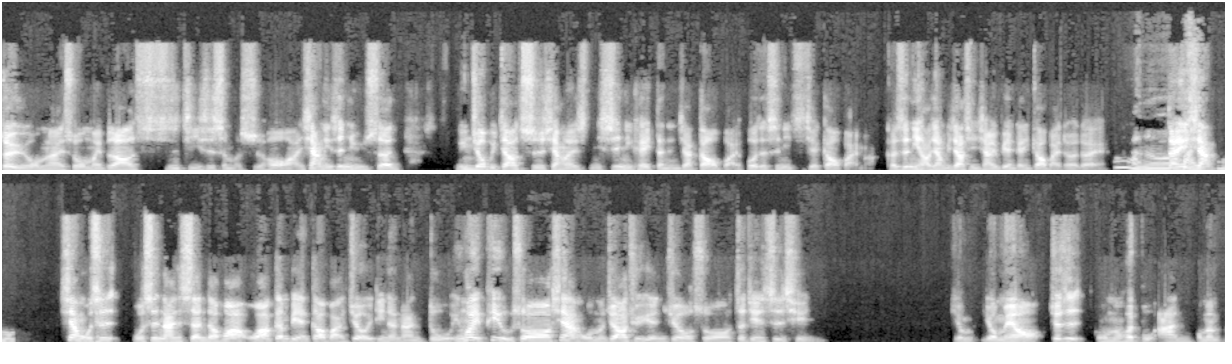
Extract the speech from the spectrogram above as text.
对于我们来说，我们也不知道时机是什么时候啊。像你是女生。你就比较吃香了，你是你可以等人家告白，或者是你直接告白嘛？可是你好像比较倾向于别人跟你告白，对不对？当然啊。对，像像我是我是男生的话，我要跟别人告白就有一定的难度，因为譬如说，像我们就要去研究说这件事情有有没有，就是我们会不安。我们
